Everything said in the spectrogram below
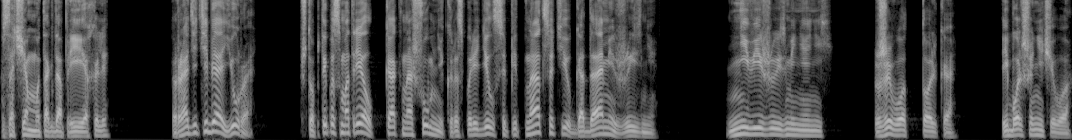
Зачем мы тогда приехали? Ради тебя, Юра. Чтоб ты посмотрел, как наш умник распорядился пятнадцатью годами жизни. Не вижу изменений. Живот только. И больше ничего.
